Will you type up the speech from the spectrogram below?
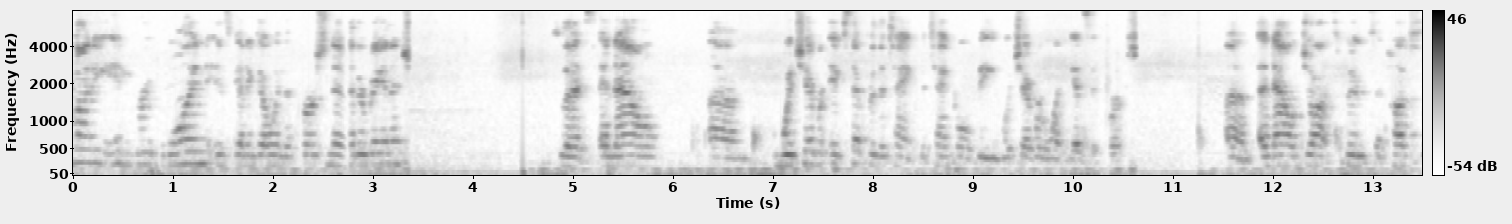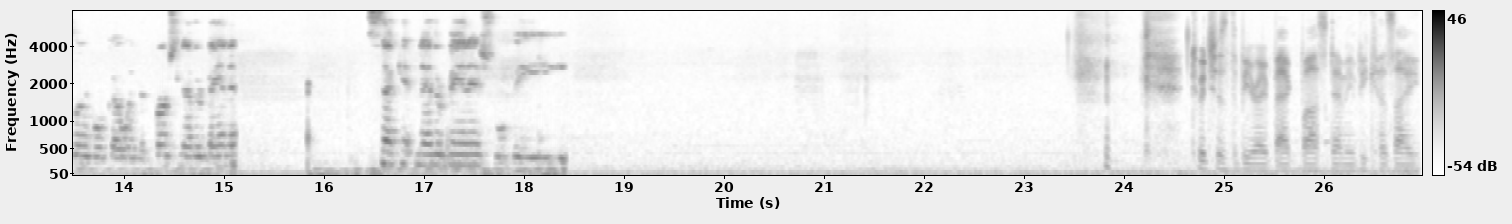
Everybody in group one is going to go in the first nether banish. So that's and now, um, whichever except for the tank, the tank will be whichever one gets it first. Um, and now Jots, Boots, and Hustler will go in the first nether banish. Second nether banish will be Twitch is the be right back boss Demi because I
